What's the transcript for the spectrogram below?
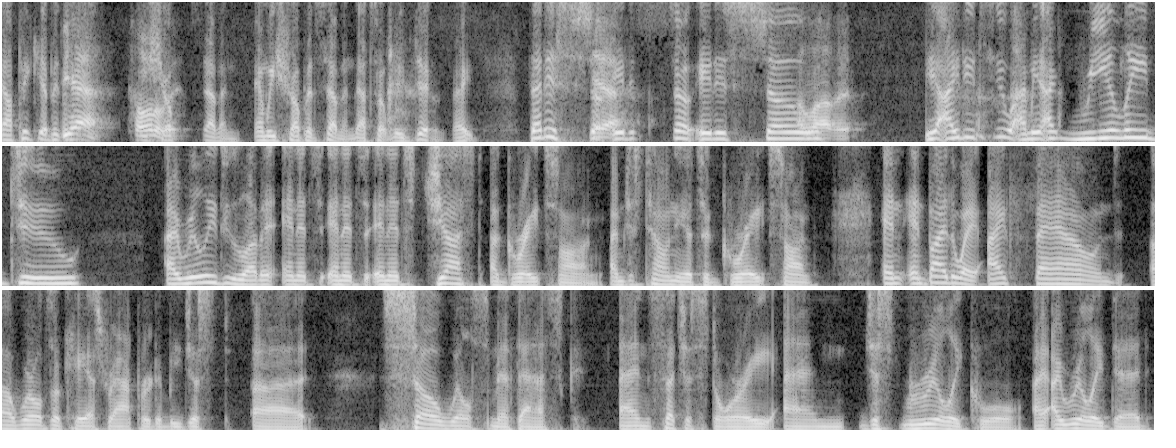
I'll pick you up at Yeah, six. Totally. seven, and we show up at seven. That's what we do, right? That is so. Yeah. It is so. It is so. I love it. Yeah, I do too. I mean, I really do. I really do love it, and it's and it's and it's just a great song. I'm just telling you, it's a great song. And and by the way, I found uh, World's Okayest Rapper to be just uh, so Will Smith esque and such a story and just really cool. I, I really did.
